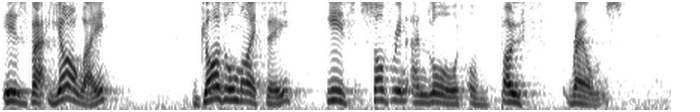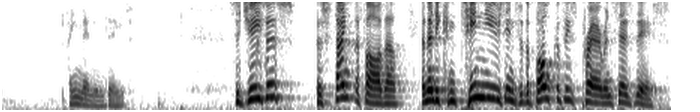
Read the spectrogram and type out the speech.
is that Yahweh, God Almighty, is sovereign and Lord of both realms. Amen, indeed. So, Jesus has thanked the Father, and then he continues into the bulk of his prayer and says this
